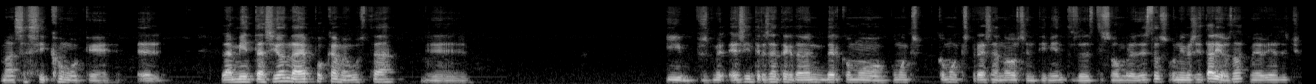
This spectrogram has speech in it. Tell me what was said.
más así como que la ambientación, la época me gusta eh, y pues, es interesante también ver cómo, cómo, cómo expresan los sentimientos de estos hombres, de estos universitarios, ¿no? Me habías dicho.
